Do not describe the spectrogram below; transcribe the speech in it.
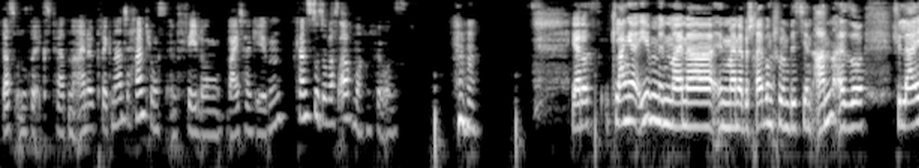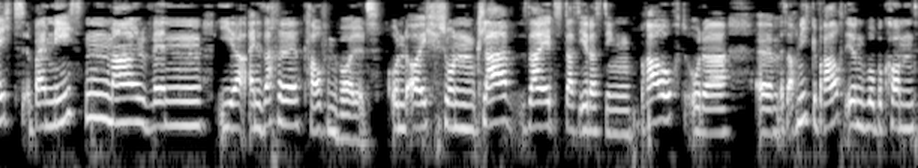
dass unsere Experten eine prägnante Handlungsempfehlung weitergeben. Kannst du sowas auch machen für uns? Ja, das klang ja eben in meiner, in meiner Beschreibung schon ein bisschen an. Also vielleicht beim nächsten Mal, wenn ihr eine Sache kaufen wollt und euch schon klar seid, dass ihr das Ding braucht oder ähm, es auch nicht gebraucht irgendwo bekommt,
